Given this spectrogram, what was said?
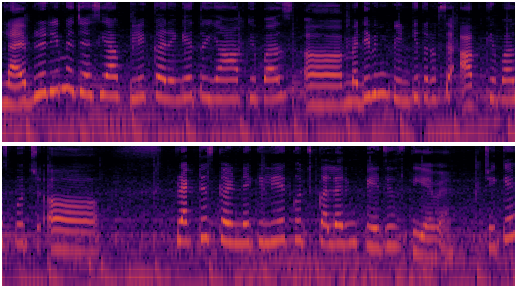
लाइब्रेरी में जैसे आप क्लिक करेंगे तो यहाँ आपके पास मेडिविंग पेन की तरफ़ से आपके पास कुछ प्रैक्टिस करने के लिए कुछ कलरिंग पेजेस दिए हुए हैं। ठीक है?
